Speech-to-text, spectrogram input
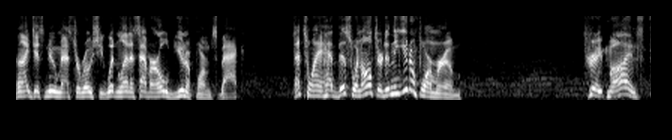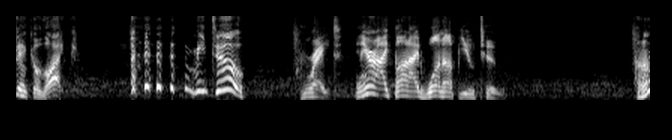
I just knew Master Roshi wouldn't let us have our old uniforms back. That's why I had this one altered in the uniform room. Great minds think alike. Me too. Great. And here I thought I'd one up you two. Huh?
